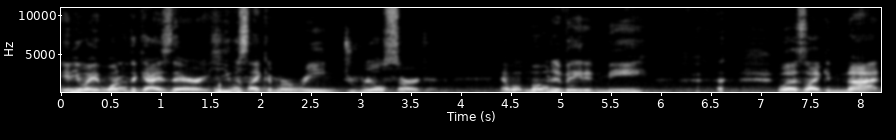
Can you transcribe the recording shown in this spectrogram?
anyway, one of the guys there, he was like a Marine drill sergeant. And what motivated me was like not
